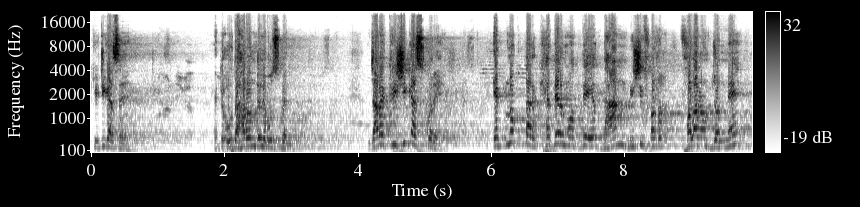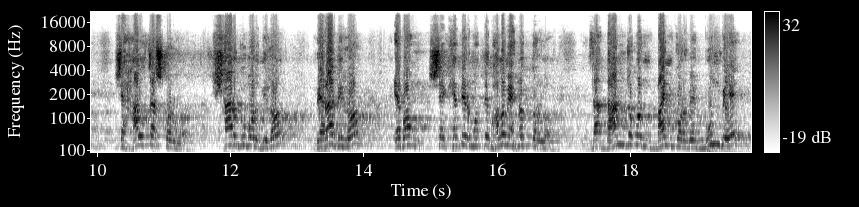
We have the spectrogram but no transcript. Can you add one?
কি ঠিক আছে? একটা উদাহরণ দিলে বুঝবেন। যারা কৃষি কাজ করে, এক লোক তার ক্ষেতের মধ্যে ধান বেশি ফল- ফলানোর জন্যে সে হাল চাষ করল, সার গোবর দিল, বেড়া দিল এবং সে ক্ষেতের মধ্যে ভালো মেহনত করল। ধান যখন বাইন করবে, বুনবে,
